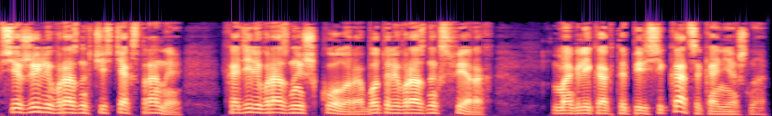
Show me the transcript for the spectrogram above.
Все жили в разных частях страны, ходили в разные школы, работали в разных сферах. Могли как-то пересекаться, конечно.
